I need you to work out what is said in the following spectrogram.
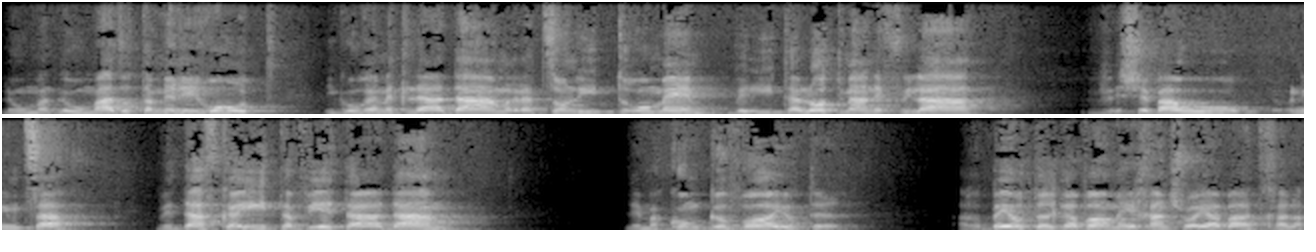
לעומת, לעומת זאת המרירות היא גורמת לאדם רצון להתרומם ולהתעלות מהנפילה שבה הוא נמצא ודווקא היא תביא את האדם למקום גבוה יותר, הרבה יותר גבוה מהיכן שהוא היה בהתחלה.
